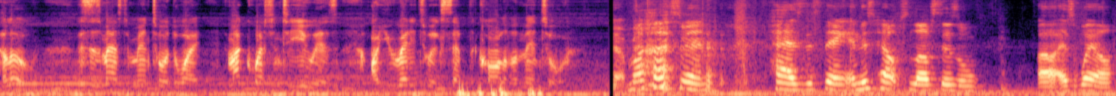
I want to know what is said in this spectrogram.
Hello, this is Master Mentor Dwight. And my question to you is Are you ready to accept the call of a mentor? My husband has this thing, and this helps Love Sizzle uh, as well.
